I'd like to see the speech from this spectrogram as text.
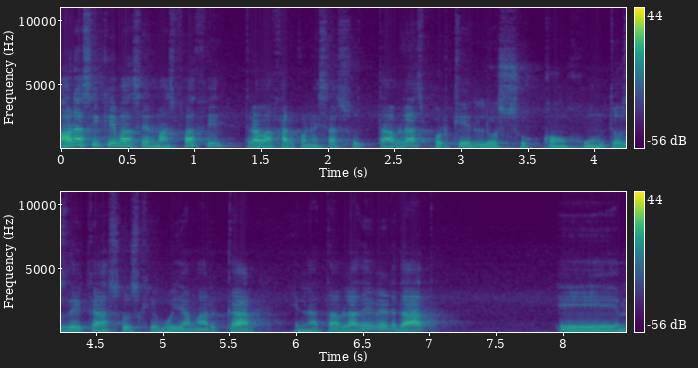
Ahora sí que va a ser más fácil trabajar con esas subtablas porque los subconjuntos de casos que voy a marcar en la tabla de verdad eh,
